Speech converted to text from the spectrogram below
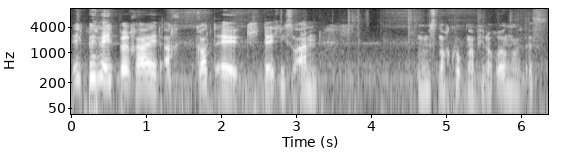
Ich bin nicht bereit. Ach Gott, ey. Stell dich nicht so an. Wir müssen noch gucken, ob hier noch irgendwas ist.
